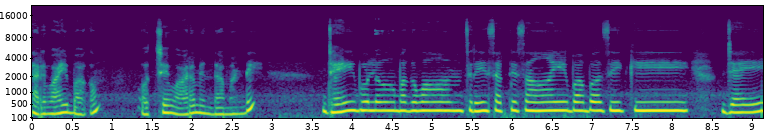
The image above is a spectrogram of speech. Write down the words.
తర్వాయి భాగం. వచ్చే వారం ఎందామండి జై బోలో భగవాన్ శ్రీ సత్యసాయి బాబాజీకి. జై.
